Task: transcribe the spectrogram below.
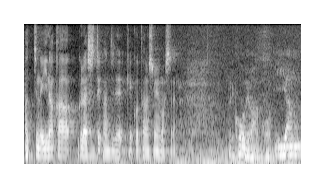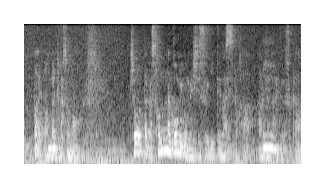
あっちの田舎暮らしって感じで結構楽しめましたね。ーやっぱり神戸はこういい塩梅塩梅というかそのちょだからそんなゴミゴミしすぎてないとかあるじゃないですか,、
